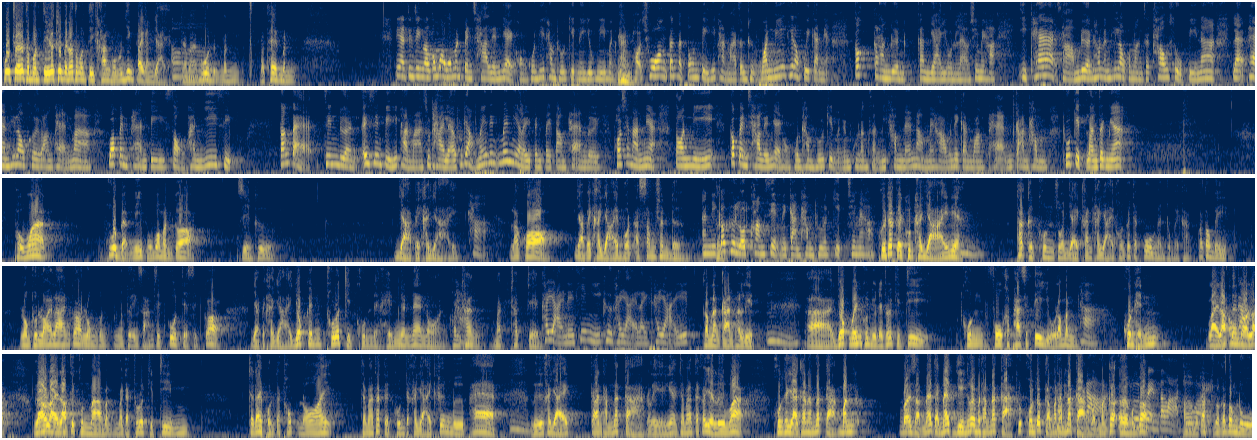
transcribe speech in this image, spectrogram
ผู้ช่วยรัฐมนตรีแล้วขึ้นเป็นรัฐมนตรีคลังผมว่ายิ่งไปกันใหญ่ใช่ไหมพูดมันประเทศมันเนี่ยจริงๆ เราก็มองว่ามันเป็นชาเลนจ์ใหญ่ของคนที่ทำธุรกิจในยุคนี้เหมือนกัน เพราะช่วงตั้งแต่ต้นปีที่ผ่านมาจนถึงวันนี้ที่เราคุยกันเนี่ยก็กลางเดือนกันยายนแล้วใช่ไหมคะ อีกแค่ 3 เดือนเท่านั้นที่เรากำลังจะเข้าสู่ปีหน้า และแผนที่เราเคยวางแผนมาว่าเป็นแผนปี 2020 ตั้งแต่สิ้นเดือนเอ้ยสิ้นปีที่ผ่านมาสุดท้ายแล้วทุกอย่างไม่ได้ไม่มีอะไรเป็นไปตามแผนเลย เพราะฉะนั้นเนี่ยตอนนี้ก็เป็นชาเลนจ์ใหญ่ของคนทำธุรกิจเหมือนกันคุณรังสรรค์มีคำแนะนำไหมคะว่าในการวางแผนการทำธุรกิจหลังจากเนี้ยผมว่าพูดแบบนี้ผมว่ามันก็เสี่ยงคือ อย่าไปขยายค่ะ แล้วก็อย่าไปขยายบน assumption เดิม อันนี้ก็คือลดความเสี่ยงในการทำธุรกิจใช่ไหมคะคือถ้าเกิดคุณขยายเนี่ย ถ้าเกิดคุณส่วนใหญ่การขยายคนก็จะกู้เงินถูกไหมครับ ก็ต้องไปลงทุนร้อยล้านก็ลงทุนเงินตัวเอง 30 กู้ 70 ก็อย่าไปขยายยกเป็นธุรกิจคุณเนี่ยเห็นเงินแน่นอนค่อนข้างมัดชัดเจน ขยายในที่นี้คือขยายอะไรขยายกำลังการผลิตอ่ายกเว้นคุณอยู่ในธุรกิจที่คุณ full capacity อยู่แล้วมันค่ะคุณเห็นรายรับเห็แน่นโอกาสนอนแล้ว แล้วรายรับที่คุณมามันมาจากธุรกิจที่จะได้ผลกระทบน้อย ใช่ไหมถ้าเกิดคุณจะขยายเครื่องมือแพทย์ หรือขยายการทำหน้ากากอะไรอย่างเงี้ยใช่ไหมแต่ก็อย่าลืมว่าคุณขยายการทำหน้ากากมันบริษัทแม้แต่แม็กยิงก็มาทำหน้ากาก ทุกคนก็กลับมาทำหน้ากากหมดมันก็เออมันก็ดูเทรนด์ตลาดเออด้วยมันก็มันก็ต้องดู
